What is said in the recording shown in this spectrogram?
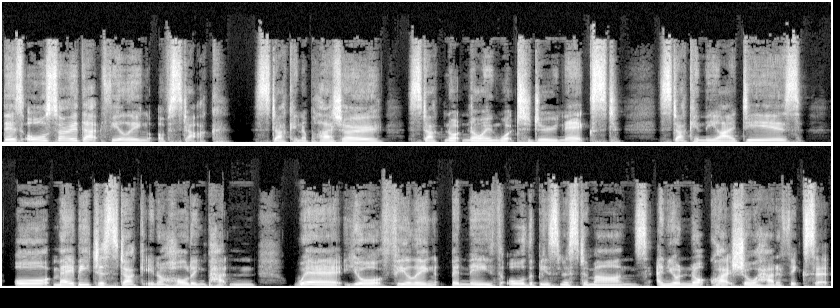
There's also that feeling of stuck, stuck in a plateau, stuck not knowing what to do next, stuck in the ideas, or maybe just stuck in a holding pattern where you're feeling beneath all the business demands and you're not quite sure how to fix it.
